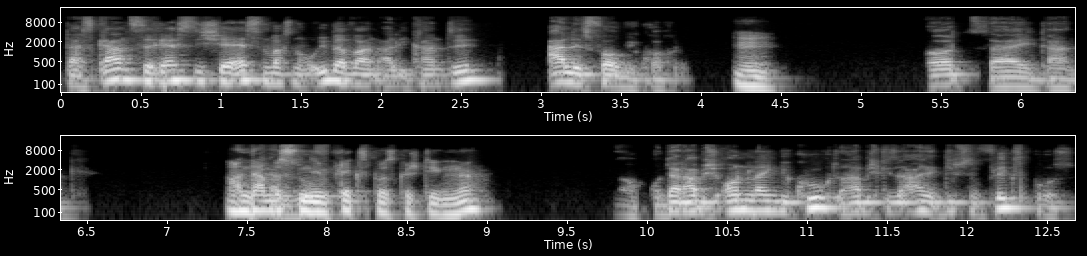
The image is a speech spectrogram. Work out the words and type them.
das ganze restliche Essen, was noch über war in Alicante, alles vorgekocht. Mhm. Gott sei Dank. Und dann bist du in den Flixbus gestiegen, ne? so- Und dann habe ich online geguckt und habe ich gesagt, ah, hier gibt es einen Flixbus.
